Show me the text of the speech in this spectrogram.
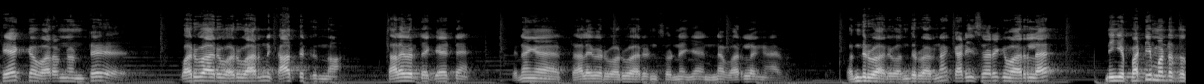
கேட்க வரணுன்ட்டு வருவார் வருவாருன்னு காத்துட்டு இருந்தோம் தலைவர்கிட்ட கேட்டேன். என்னங்க தலைவர் வருவாருன்னு சொன்னீங்க இன்னும் வரலங்க. வந்துடுவார் வந்துடுவாருன்னா கடைசி வரைக்கும் வரல. நீங்கள் பட்டிமன்றத்தை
